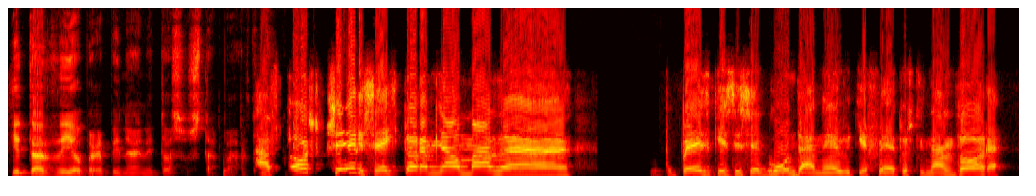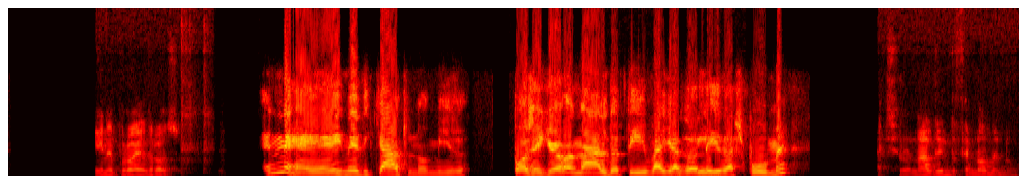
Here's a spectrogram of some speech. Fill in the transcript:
Και τα δύο πρέπει να είναι τόσο στα πάντα. Αυτός ξέρεις, έχει τώρα μια ομάδα που παίζει και στη Σεγκούντα ανέβηκε φέτος στην Ανδώρα. Είναι πρόεδρος. Ε, ναι, είναι δικιά του νομίζω. Πώς έχει ο Ρονάλντο τη Βαγιαδολίδα ας πούμε. Εντάξει, ο Ρονάλντο είναι το φαινόμενο.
